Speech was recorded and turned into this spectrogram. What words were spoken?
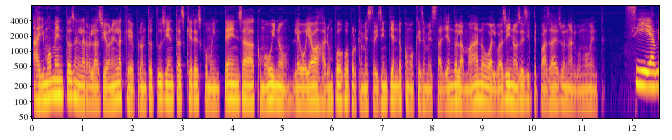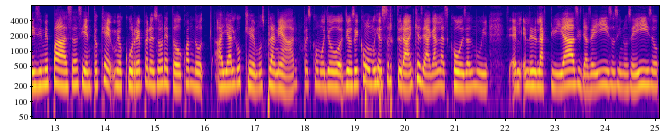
Hay momentos en la relación en la que de pronto tú sientas que eres como intensa, como, uy, no, le voy a bajar un poco porque me estoy sintiendo como que se me está yendo la mano o algo así. No sé si te pasa eso en algún momento. Sí, a mí sí me pasa, siento que me ocurre, pero es sobre todo cuando hay algo que debemos planear, pues como yo, yo soy como muy estructurada en que se hagan las cosas, muy, el, la actividad, si ya se hizo, si no se hizo.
